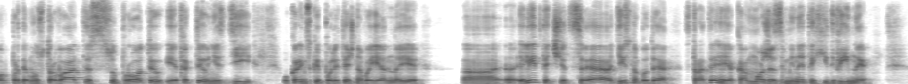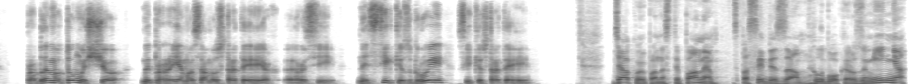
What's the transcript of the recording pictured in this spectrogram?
по- продемонструвати супротив і ефективність дій української політично-воєнної а, еліти, чи це дійсно буде стратегія, яка може змінити хід війни? Проблема в тому, що ми програємо саме у стратегіях е, Росії не стільки в зброї, скільки в стратегії. Дякую, пане Степане. Спасибі за глибоке розуміння.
